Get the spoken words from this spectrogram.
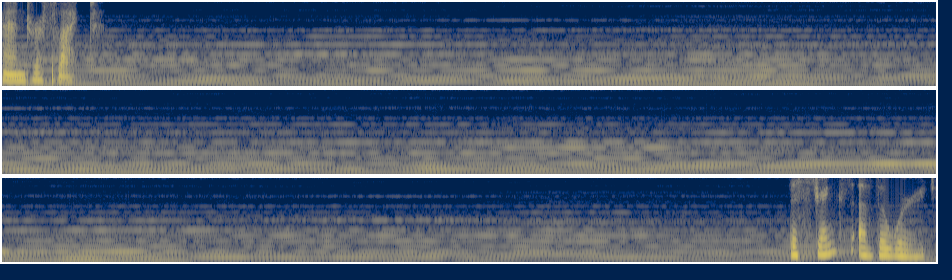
and reflect. The strength of the Word.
